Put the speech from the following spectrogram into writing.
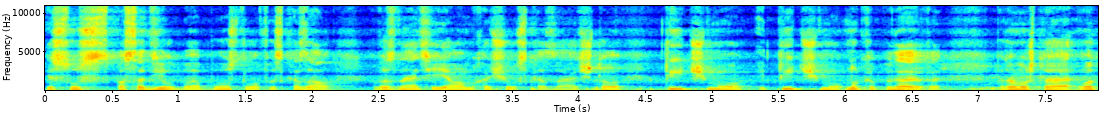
Иисус посадил бы апостолов и сказал, вы знаете, я вам хочу сказать, что ты чмо, и ты чмо. Ну, как бы, да, это, потому что вот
